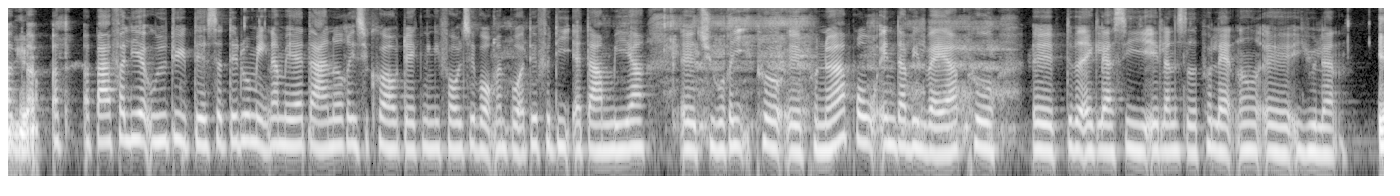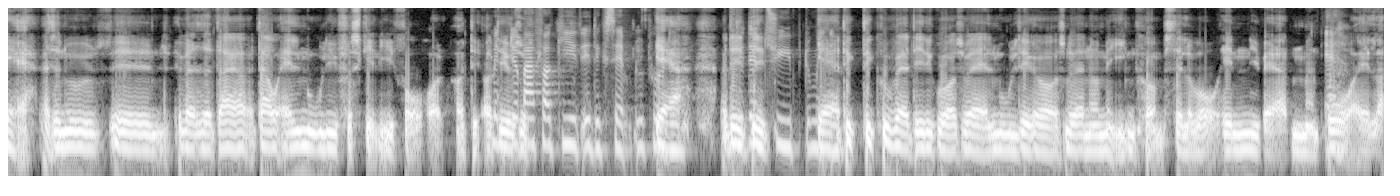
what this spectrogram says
Og, her. og, og, og bare for lige at uddybe det, så det du mener med, at der er noget risikoafdækning i forhold til, hvor man bor, det er fordi, at der er mere øh, tyveri på, øh, på Nørrebro, end der vil være på, øh, det ved jeg ikke, lad os sige, et eller andet sted på landet øh, i Jylland. Ja, altså nu, øh, hvad hedder, der, er, der er jo alle mulige forskellige forhold. Og det, og Men det er det er bare for at give et, et eksempel på Ja, det. og det, det, det den type, du mener. Ja, det, det kunne være det. Det kunne også være alt muligt. Det kan også være noget med indkomst, eller hvor henne i verden man Ja. bor, eller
